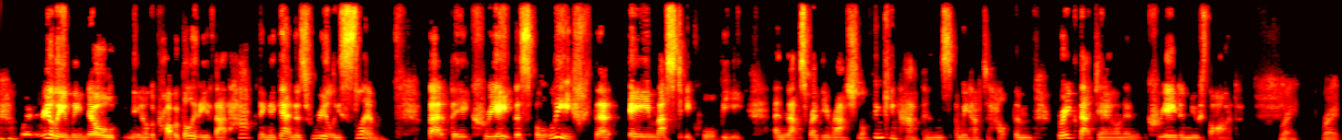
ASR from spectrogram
Mm-hmm. when really we know you know the probability of that happening again is really slim. But they create this belief that a must equal b and that's where the irrational thinking happens and we have to help them break that down and create a new thought. Right right.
